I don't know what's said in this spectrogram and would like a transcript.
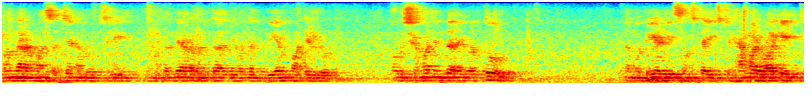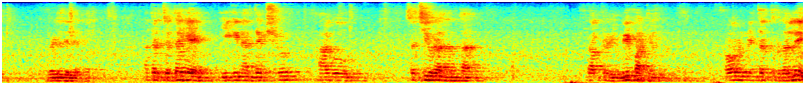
ಬಂಗಾರಮ್ಮ ಸಜ್ಜನ್ ಅವರು ಶ್ರೀ ತಂದೆಯವರಾದಂಥ ದಿವಂಗತ ಬಿ ಎಂ ಪಾಟೀಲ್ರು, ಅವ್ರ ಶ್ರಮದಿಂದ ಇವತ್ತು ನಮ್ಮ ಬಿ ಎಲ್ ಡಿ ಸಂಸ್ಥೆ ಇಷ್ಟು ಹ್ಯಾಮರವಾಗಿ ಬೆಳೆದಿದೆ. ಅದರ ಜೊತೆಗೆ ಈಗಿನ ಅಧ್ಯಕ್ಷರು ಹಾಗೂ ಸಚಿವರಾದಂಥ ಡಾಕ್ಟರ್ ಎಂ ಬಿ ಪಾಟೀಲ್ ಅವರ ನೇತೃತ್ವದಲ್ಲಿ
